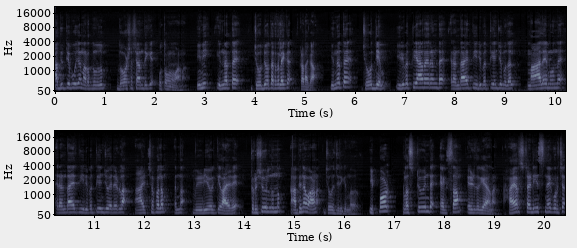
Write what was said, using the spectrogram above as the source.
ആദിത്യപൂജ നടത്തുന്നതും ദോഷശാന്തിക്ക് ഉത്തമമാണ്. ഇനി ഇന്നത്തെ ചോദ്യോത്തരത്തിലേക്ക് കടക്കാം. ഇന്നത്തെ ചോദ്യം ഇരുപത്തിയാറ് രണ്ട് രണ്ടായിരത്തി ഇരുപത്തിയഞ്ച് മുതൽ നാല് മൂന്ന് രണ്ടായിരത്തി ഇരുപത്തിയഞ്ച് വരെയുള്ള ആഴ്ചഫലം എന്ന വീഡിയോയ്ക്ക് താഴെ തൃശ്ശൂരിൽ നിന്നും അഭിനവാണ് ചോദിച്ചിരിക്കുന്നത്. ഇപ്പോൾ പ്ലസ് ടുവിന്റെ എക്സാം എഴുതുകയാണ്. ഹയർ സ്റ്റഡീസിനെ കുറിച്ച്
